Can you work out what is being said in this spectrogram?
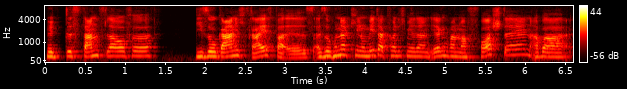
eine Distanz laufe, die so gar nicht greifbar ist. Also 100 Kilometer konnte ich mir dann irgendwann mal vorstellen, aber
